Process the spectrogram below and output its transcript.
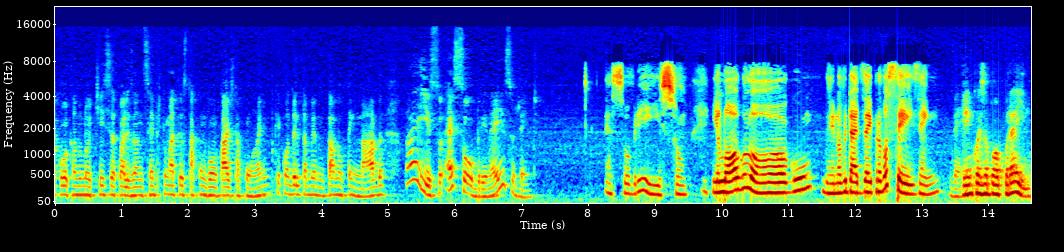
colocando notícias, atualizando sempre que o Matheus tá com vontade, tá com ânimo, porque quando ele também não tá, não tem nada. Mas é isso, é sobre, não é isso, gente? É sobre isso. E logo, logo, vem novidades aí para vocês, hein? Vem. vem. coisa boa por aí.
